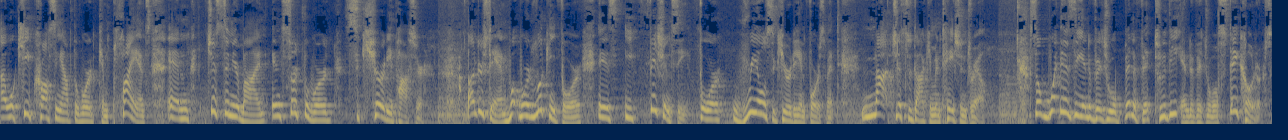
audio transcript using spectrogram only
I will keep crossing out the word compliance and just in your mind, insert the word security posture. Understand what we're looking for is efficiency for real security enforcement, not just a documentation trail. So, what is the individual benefit to the individual stakeholders?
